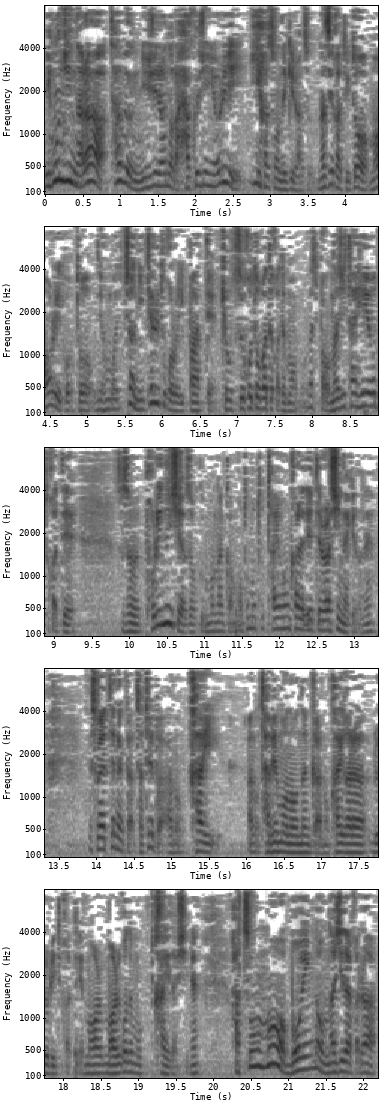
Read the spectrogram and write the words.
日本人なら多分ニュージーランドの白人よりいい発音できるはず。なぜかというと、マオリ語と日本語実は似てるところいっぱいあって、共通言葉とかでも、やっぱ同じ太平洋とかって、そのポリネシア族もなんかもともと台湾から出てるらしいんだけどね。そうやってなんか、例えばあの貝、あの食べ物なんかあの貝殻料理とかって、マオマオリ語でも貝だしね。発音も母音が同じだから、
